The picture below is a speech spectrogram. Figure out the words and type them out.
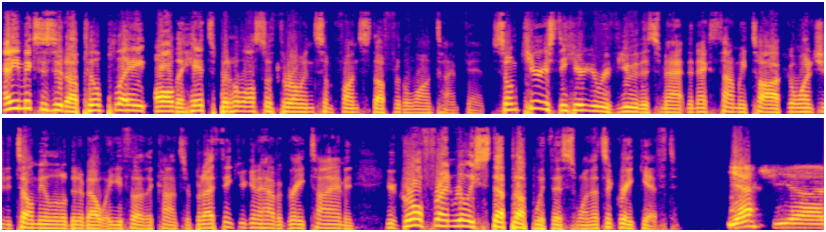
And he mixes it up. He'll play all the hits, but he'll also throw in some fun stuff for the longtime fan. So I'm curious to hear your review of this, Matt. The next time we talk, I want you to tell me a little bit about what you thought of the concert. But I think you're going to have a great time, and your girlfriend really stepped up with this one. That's a great gift. Yeah, she uh,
